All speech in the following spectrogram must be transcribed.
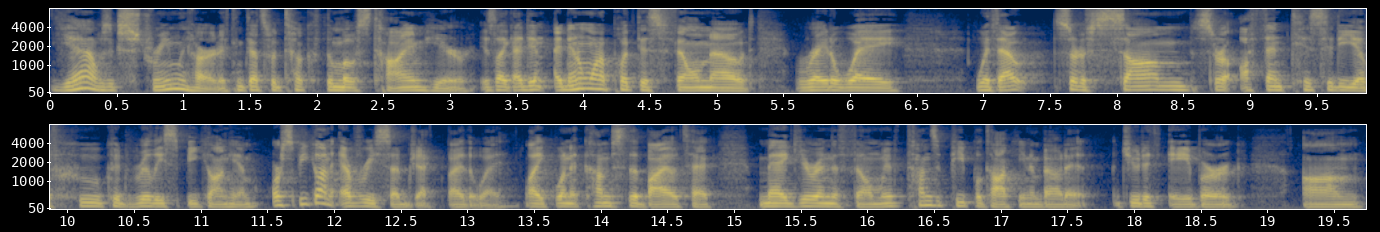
Yeah, it was extremely hard. I think that's what took the most time here. Is like I didn't I didn't want to put this film out right away without sort of some sort of authenticity of who could really speak on him or speak on every subject, by the way. Like when it comes to the biotech, Meg, you're in the film. We have tons of people talking about it. Judith Aberg. Um,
